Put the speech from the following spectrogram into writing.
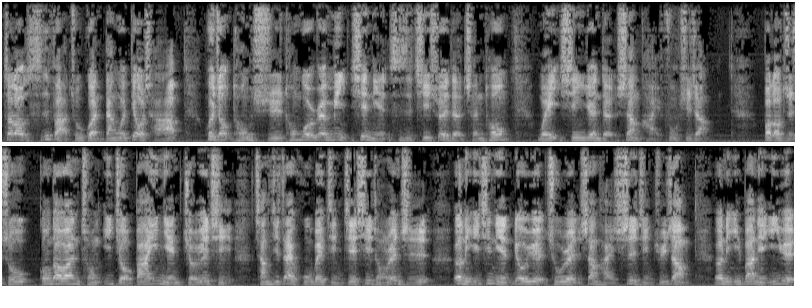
遭到司法主管单位调查。会中同时通过任命现年四十七岁的陈通为新任的上海副市长。报道指出，龚道安从一九八一年九月起，长期在湖北警界系统任职。二零一七年六月出任上海市警局长，二零一八年一月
